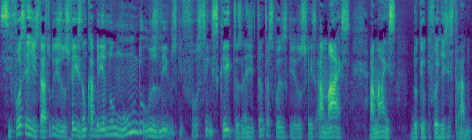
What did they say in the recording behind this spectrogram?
se fosse registrar tudo que Jesus fez, não caberia no mundo os livros que fossem escritos, né, de tantas coisas que Jesus fez a mais, a mais do que o que foi registrado.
